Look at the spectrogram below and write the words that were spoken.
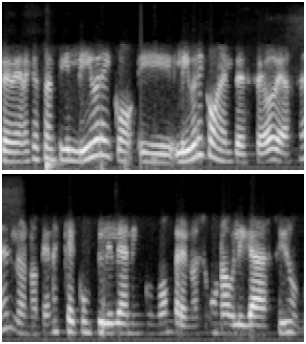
tienes que sentir libre y, con, y libre con el deseo de hacerlo, no tienes que cumplirle a ningún hombre, no es una obligación.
